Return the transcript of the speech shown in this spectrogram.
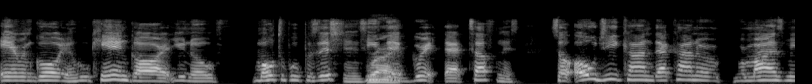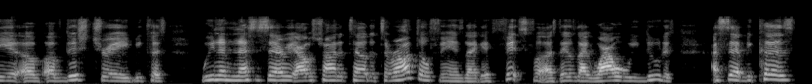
Aaron Gordon who can guard, you know, multiple positions. He's their Right. grit, that toughness. So OG kind of that kind of reminds me of of this trade because we didn't necessarily. I was trying to tell the Toronto fans like it fits for us. They was like, why would we do this? I said because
